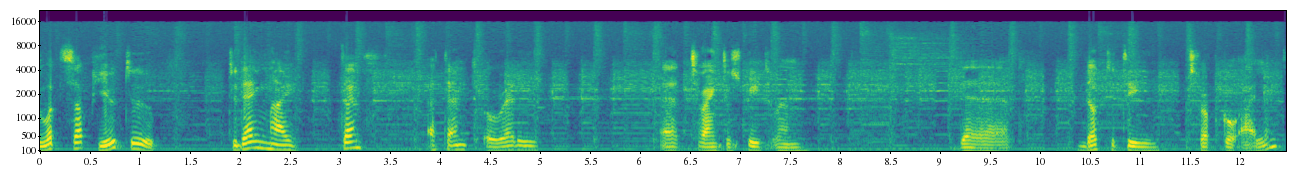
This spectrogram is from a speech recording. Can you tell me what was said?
what's up YouTube? Today my 10th attempt already at trying to speedrun the Dr. T Tropical Island.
